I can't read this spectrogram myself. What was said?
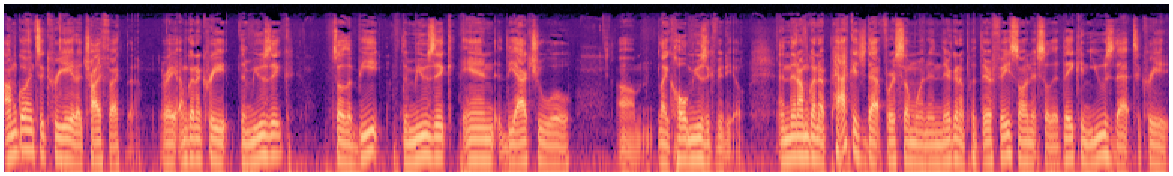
I'm going to create a trifecta, right? I'm going to create the music, so the beat, the music, and the actual um, like whole music video. And then I'm going to package that for someone and they're going to put their face on it so that they can use that to create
